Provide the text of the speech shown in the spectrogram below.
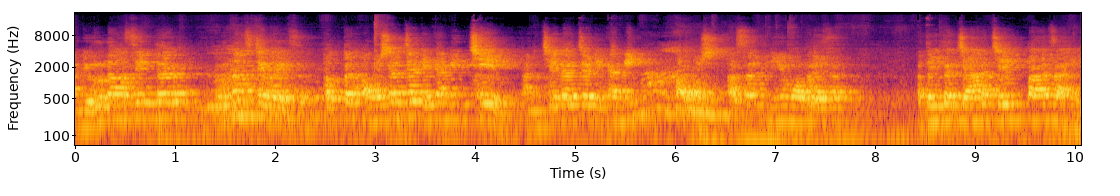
आणि ऋण असेल तर ऋणच ठेवायचं. फक्त अंशाच्या ठिकाणी छेद आणि छेदाच्या ठिकाणी अंश. असा नियम वापरायचा. आता इथं चार छेद पाच आहे.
